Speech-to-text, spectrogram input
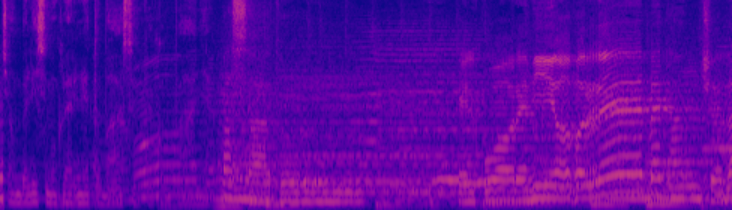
C'è un bellissimo clarinetto basso che accompagna. Passato che il cuore mio vorrebbe cancellare.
